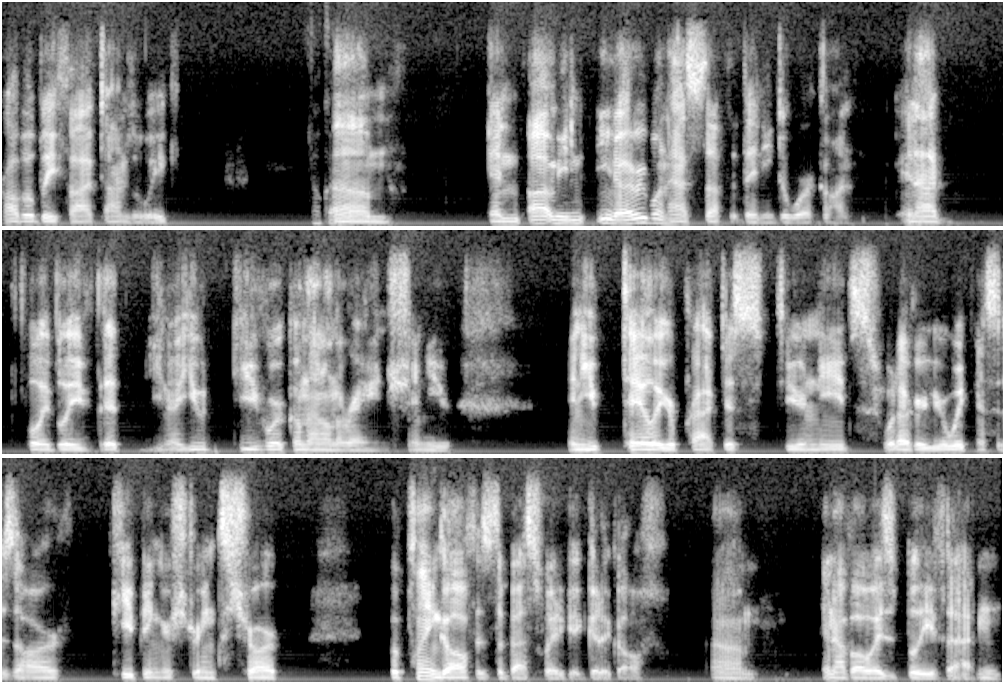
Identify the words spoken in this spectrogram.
probably five times a week. Okay. Um, and I mean, you know, everyone has stuff that they need to work on, and I fully believe that you know you you work on that on the range, and you and you tailor your practice to your needs, whatever your weaknesses are, keeping your strengths sharp. But playing golf is the best way to get good at golf, um, and I've always believed that, and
